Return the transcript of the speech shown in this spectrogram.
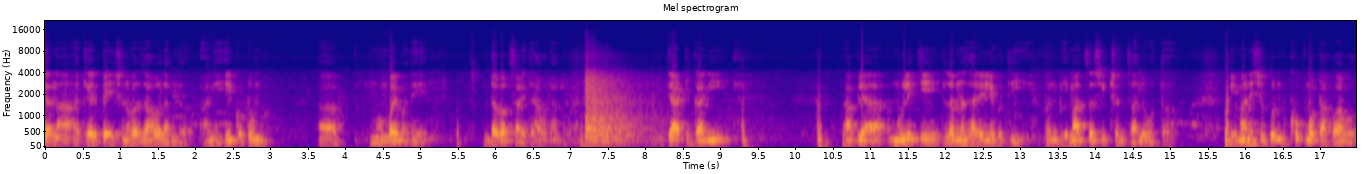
त्यांना अखेर पेन्शनवर जावं लागलं आणि हे कुटुंब मुंबईमध्ये डबक चाळीत राहावं लागलं. त्या ठिकाणी आपल्या मुलींची लग्न झालेली होती पण भीमाचं शिक्षण चालू होतं. भीमाने शिकून खूप मोठा व्हावं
